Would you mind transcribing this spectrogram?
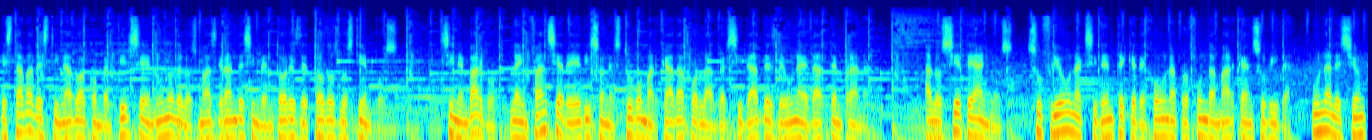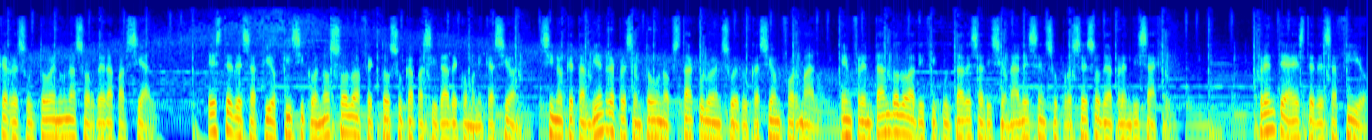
estaba destinado a convertirse en uno de los más grandes inventores de todos los tiempos. Sin embargo, la infancia de Edison estuvo marcada por la adversidad desde una edad temprana. A los 7 años, sufrió un accidente que dejó una profunda marca en su vida, una lesión que resultó en una sordera parcial. Este desafío físico no solo afectó su capacidad de comunicación, sino que también representó un obstáculo en su educación formal, enfrentándolo a dificultades adicionales en su proceso de aprendizaje. Frente a este desafío,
